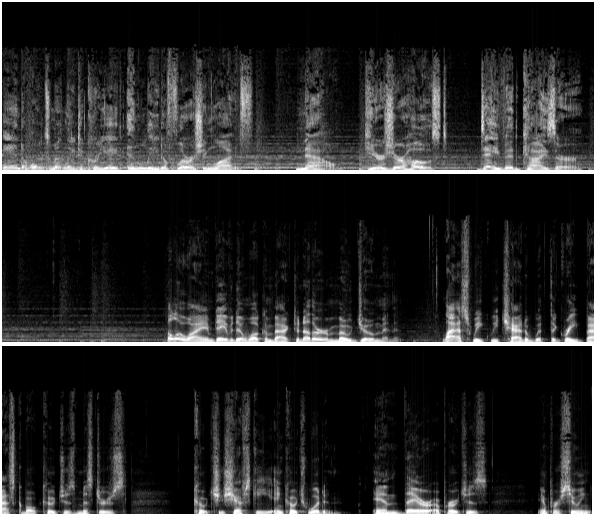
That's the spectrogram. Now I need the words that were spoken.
and ultimately to create and lead a flourishing life. Now, here's your host, David Kaiser. Hello, I am David, and welcome back to another Mojo Minute. Last week, we chatted with the great basketball coaches, Misters Coach Krzyzewski and Coach Wooden and their approaches in pursuing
